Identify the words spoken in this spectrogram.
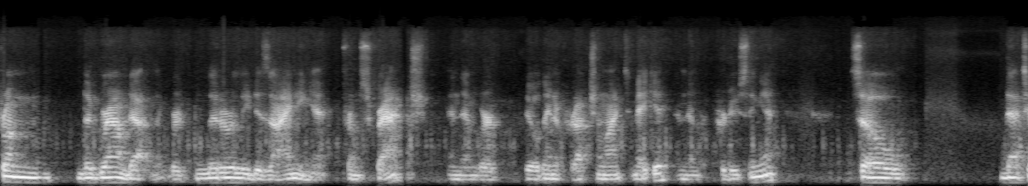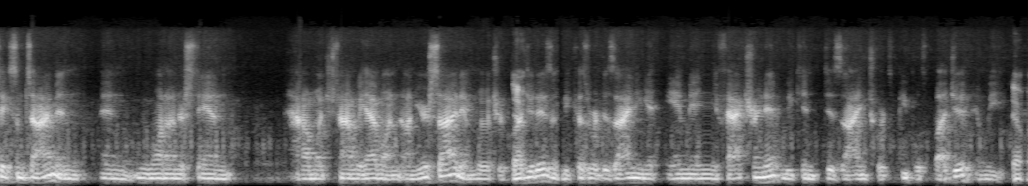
from the ground up like we're literally designing it from scratch and then we're building a production line to make it and then we're producing it so that takes some time and and we want to understand how much time we have on, on your side and what your budget is. And because we're designing it and manufacturing it, we can design towards people's budget. And we, yep.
